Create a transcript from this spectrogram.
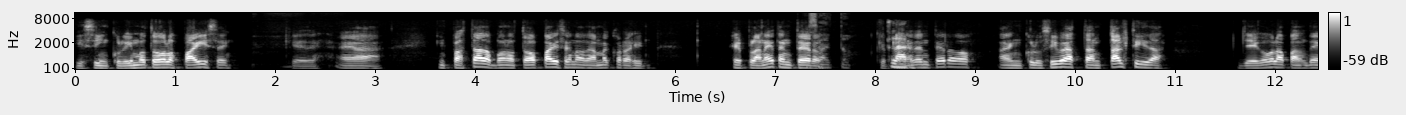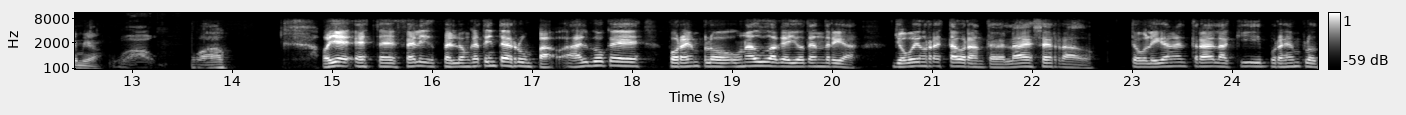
Y si incluimos todos los países que ha impactado, bueno, todos los países, no, déjame corregir, el planeta entero. Exacto. el planeta entero, inclusive hasta Antártida, llegó la pandemia. Wow. Wow. Oye, este, Félix, perdón que te interrumpa. Algo que, por ejemplo, una duda que yo tendría. Yo voy a un restaurante, ¿verdad? Es cerrado. Te obligan a entrar aquí, por ejemplo,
